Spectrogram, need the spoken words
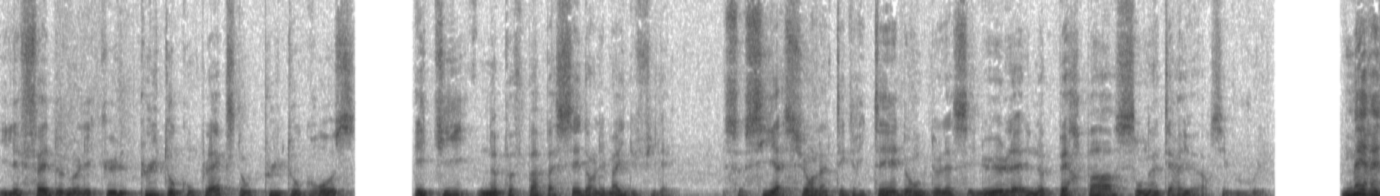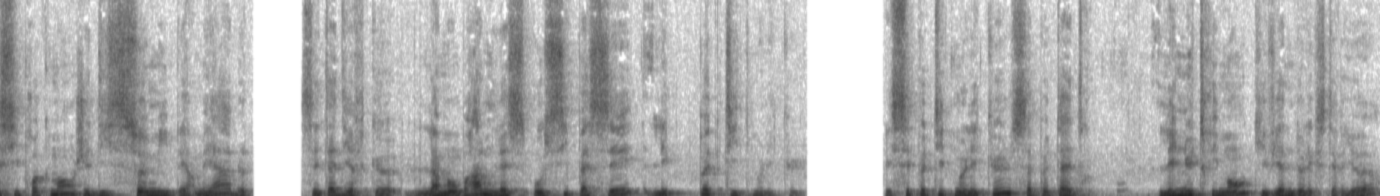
Il est fait de molécules plutôt complexes, donc plutôt grosses, et qui ne peuvent pas passer dans les mailles du filet. Ceci assure l'intégrité donc de la cellule, elle ne perd pas son intérieur, si vous voulez. Mais réciproquement, j'ai dit semi-perméable, c'est-à-dire que la membrane laisse aussi passer les petites molécules. Et ces petites molécules, ça peut être les nutriments qui viennent de l'extérieur,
